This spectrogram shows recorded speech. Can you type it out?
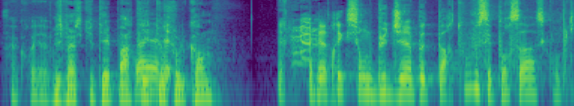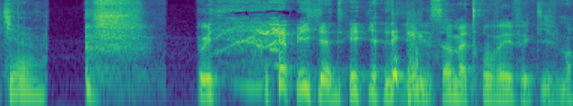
C'est incroyable. C'est parce que t'es parti, Ouais, tout ouais. full camp. Restriction de budget un peu de partout, c'est pour ça, c'est compliqué. oui, il y, a il y a y a des sommes à trouver, effectivement.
